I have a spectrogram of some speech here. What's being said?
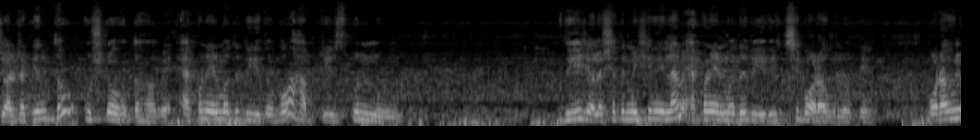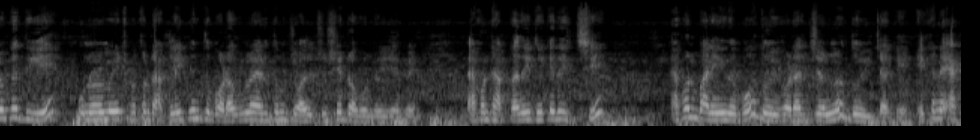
জলটা কিন্তু উষ্ণ হতে হবে। এখন এর মধ্যে দিয়ে দেবো হাফ টি স্পুন নুন। দিয়ে জলের সাথে মিশিয়ে নিলাম। এখন এর মধ্যে দিয়ে দিচ্ছি বড়াগুলোকে। বড়াগুলোকে দিয়ে পনেরো মিনিট মতো রাখলেই কিন্তু বড়াগুলো একদম জল চুষে ডবল হয়ে যাবে। এখন ঢাকনা দিয়ে ঢেকে দিচ্ছি। এখন বানিয়ে দেবো দই করার জন্য দইটাকে। এখানে এক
